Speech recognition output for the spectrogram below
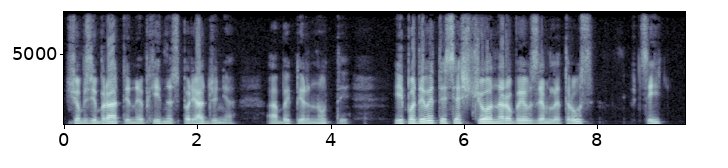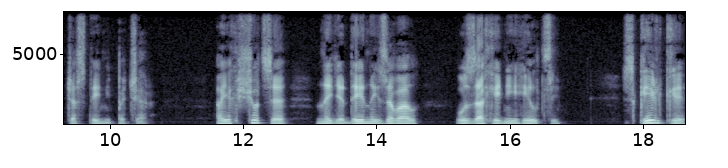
щоб зібрати необхідне спорядження, аби пірнути, і подивитися, що наробив землетрус в цій частині печер. А якщо це не єдиний завал у західній гілці, скільки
